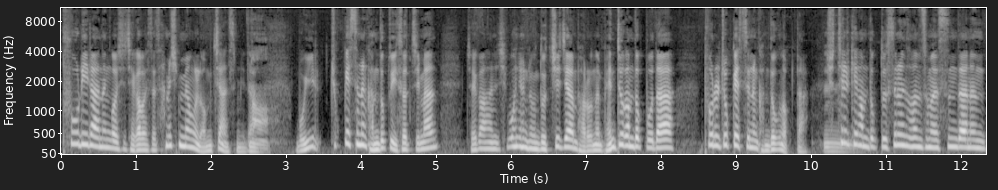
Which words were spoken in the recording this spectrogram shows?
풀이라는 것이 제가 봤을 때 30명을 넘지 않습니다. 어. 뭐 이, 좁게 쓰는 감독도 있었지만 제가 한 15년 정도 취재한 바로는 벤투 감독보다 풀을 좁게 쓰는 감독은 없다. 음. 슈틸케 감독도 쓰는 선수만 쓴다는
